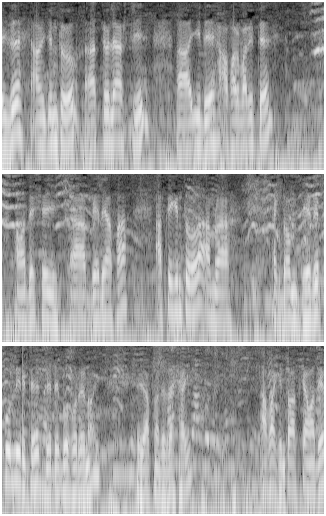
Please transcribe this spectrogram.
এই যে আমি কিন্তু চলে আসছি ঈদে আফার বাড়িতে আমাদের সেই বেদে আফা। আজকে কিন্তু আমরা একদম বেদে পল্লীতে বেদে বহরে নয় এই যে আপনাদের দেখাই। আফা কিন্তু আজকে আমাদের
